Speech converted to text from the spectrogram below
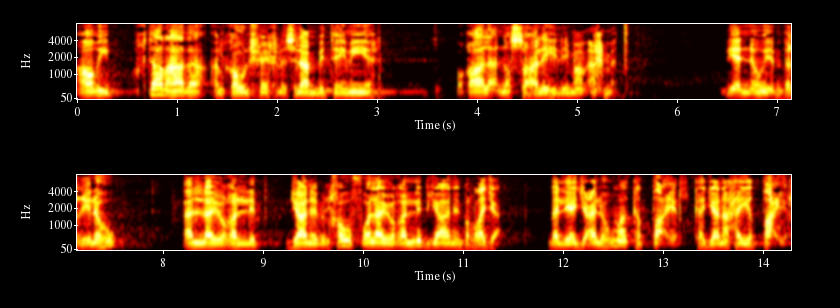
عظيم. اختار هذا القول شيخ الإسلام ابن تيمية وقال نص عليه الإمام أحمد بأنه ينبغي له ألا يغلب جانب الخوف ولا يغلب جانب الرجع بل يجعلهما كالطائر كجناحي الطائر.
